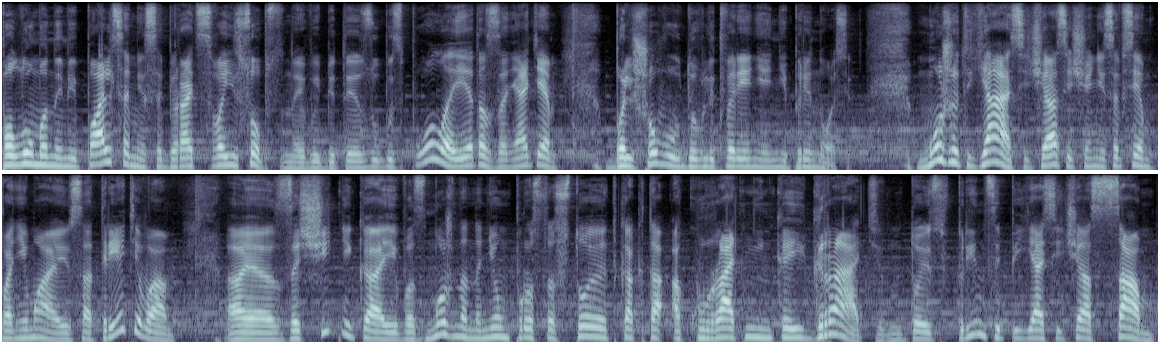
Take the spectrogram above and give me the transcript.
поломанными пальцами собирать свои собственные выбитые зубы с пола, и это занятие большого удовлетворения не приносит. Может я сейчас еще не совсем понимаю ИСа третьего э, защитника, и возможно на нем просто стоит стоит как-то аккуратненько играть. Ну, то есть, в принципе, я сейчас сам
